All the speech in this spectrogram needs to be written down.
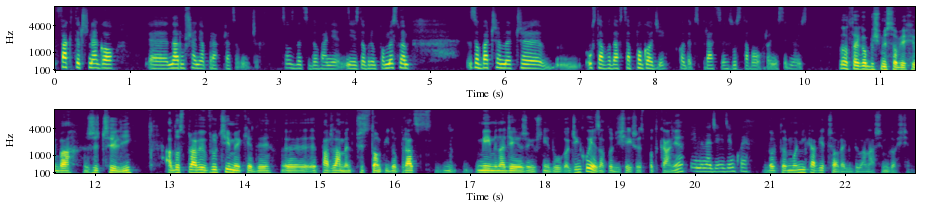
faktycznego e, naruszenia praw pracowniczych, co zdecydowanie nie jest dobrym pomysłem. Zobaczymy, czy ustawodawca pogodzi kodeks pracy z ustawą o ochronie sygnalistów. No tego byśmy sobie chyba życzyli, a do sprawy wrócimy, kiedy y, parlament przystąpi do prac. Miejmy nadzieję, że już niedługo. Dziękuję za to dzisiejsze spotkanie. Miejmy nadzieję. Dziękuję. Doktor Monika Wieczorek była naszym gościem.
